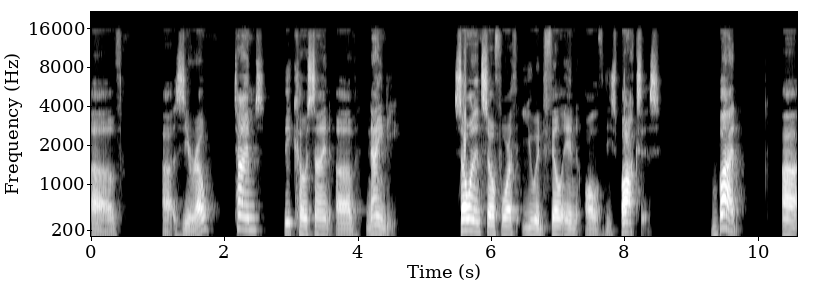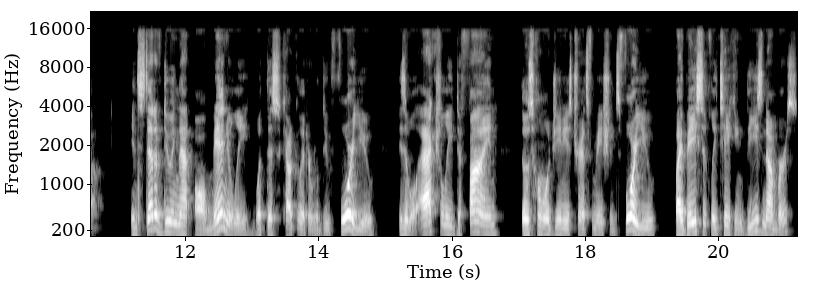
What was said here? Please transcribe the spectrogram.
of uh, 0 times the cosine of 90. So on and so forth, you would fill in all of these boxes. But uh, instead of doing that all manually, what this calculator will do for you is it will actually define those homogeneous transformations for you by basically taking these numbers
